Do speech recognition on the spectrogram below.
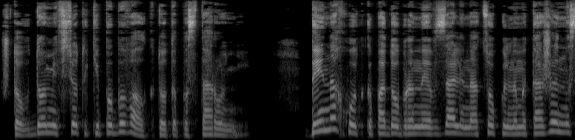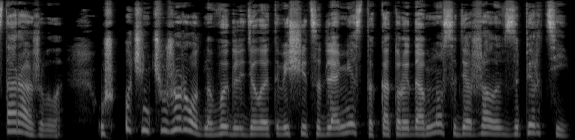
что в доме все-таки побывал кто-то посторонний. Да и находка, подобранная в зале на цокольном этаже, настораживала. Уж очень чужеродно выглядела эта вещица для места, которое давно содержалось в заперти.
